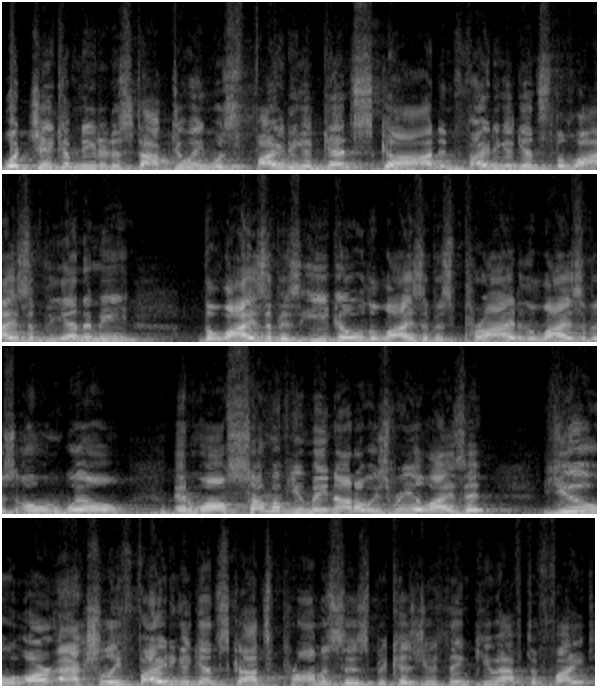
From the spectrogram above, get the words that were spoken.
what Jacob needed to stop doing was fighting against God and fighting against the lies of the enemy, the lies of his ego, the lies of his pride, the lies of his own will. And while some of you may not always realize it, you are actually fighting against God's promises because you think you have to fight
